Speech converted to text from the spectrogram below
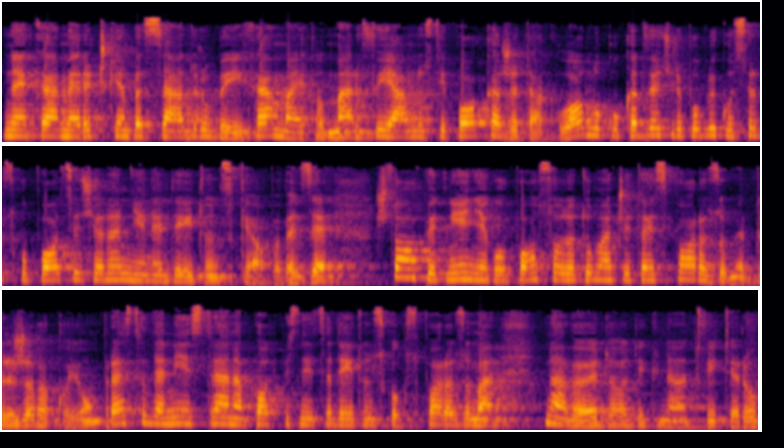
Neka američki ambasador u BiH, Michael Murphy, javnosti pokaže takvu odluku kad već Republiku Srpsku posjeća na njene dejtonske obaveze, što opet nije njegov posao da tumači taj sporazum, jer država koju on predstavlja nije strana potpisnica dejtonskog sporazuma, naveo je Dodik na Twitteru.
